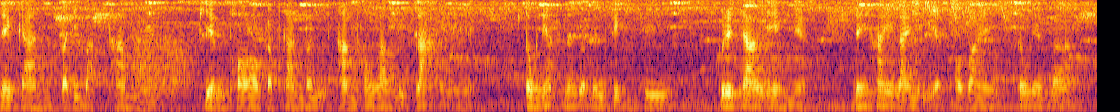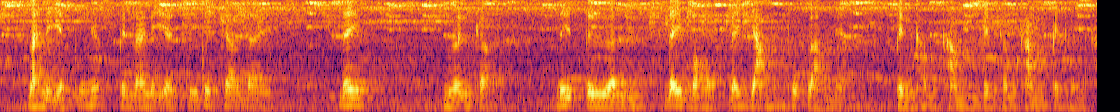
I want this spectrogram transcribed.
ในการปฏิบัติธรรมเนี่ยเพียงพอกับการบรรลุธรรมของเราหรือเปล่าอะไรเงี้ยตรงเนี้ยนั่นก็เป็นสิ่งที่พระเจ้าเองเนี่ยได้ให้รายละเอียดเอาไว้ต้องเรียกว่า รายละเอียดพวกนี้เป็นรายละเอียดที่พระเจ้าได้ได้เหมือนกับได้เตือนได้บอกได้ย้ำพวกเราเนี่ยเป็นคำคำเป็นคำคำเป็นคำค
